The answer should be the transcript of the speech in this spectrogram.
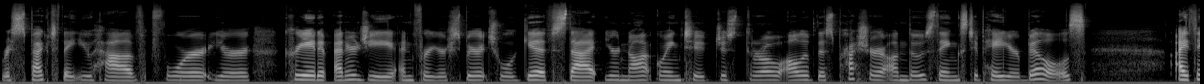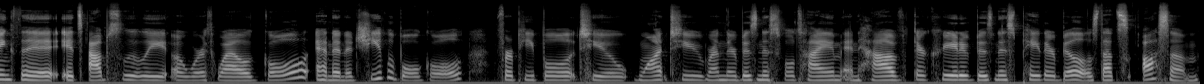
respect that you have for your creative energy and for your spiritual gifts that you're not going to just throw all of this pressure on those things to pay your bills. I think that it's absolutely a worthwhile goal and an achievable goal for people to want to run their business full time and have their creative business pay their bills. That's awesome.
